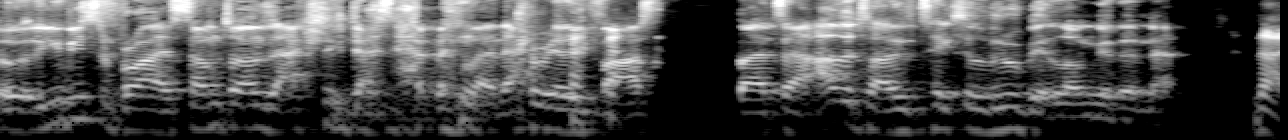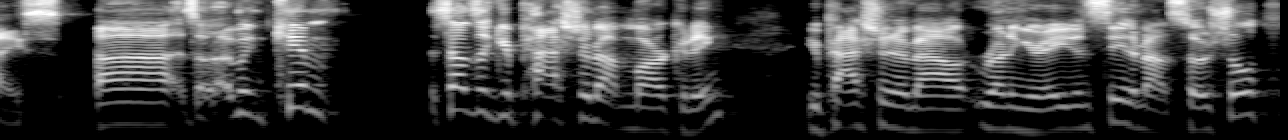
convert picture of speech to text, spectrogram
You'd be surprised. Sometimes it actually does happen like that really fast. but uh, other times it takes a little bit longer than that. Nice. Uh, so, I mean, Kim, it sounds like you're passionate about marketing. You're passionate about running your agency and about social.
